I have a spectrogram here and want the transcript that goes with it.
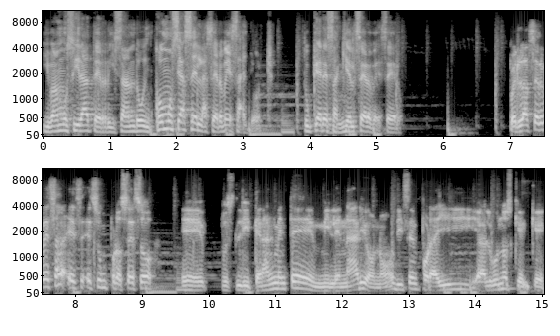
y vamos a ir aterrizando en cómo se hace la cerveza, George. Tú que eres aquí el cervecero. Pues la cerveza es, un proceso, eh, pues literalmente milenario, ¿no? Dicen por ahí algunos que, que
